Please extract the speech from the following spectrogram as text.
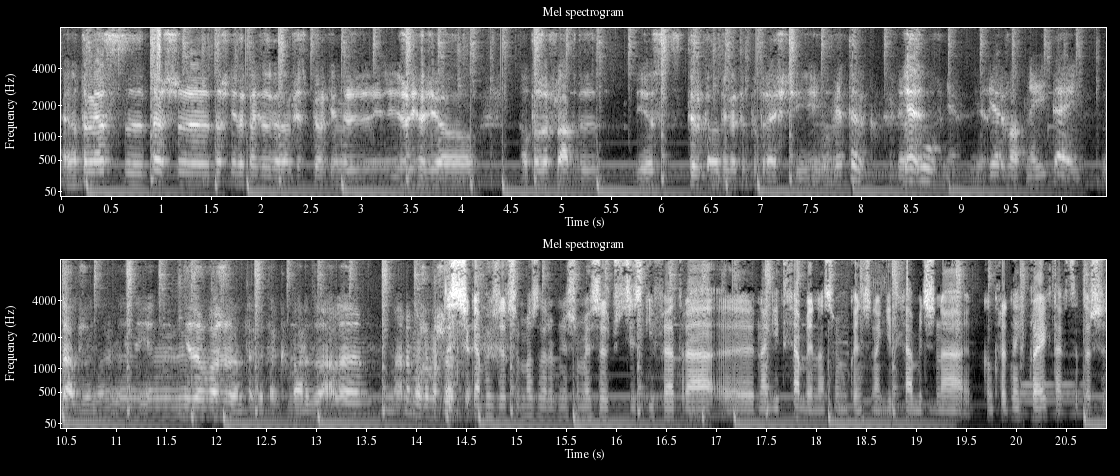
E, natomiast też, e, też nie do końca zgadzam się z Piorkiem, jeżeli, jeżeli chodzi o, o to, że Flutter jest tylko do tego typu treści. Nie tylko, nie, głównie, nie. pierwotnej idei. Dobrze, no nie, nie, zauważyłem tego tak bardzo, ale, ale może masz To jest ciekawych rzeczy, można również umieszczać przyciski Featra y, na GitHubie, na swoim koncie na GitHubie, czy na konkretnych projektach, co też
